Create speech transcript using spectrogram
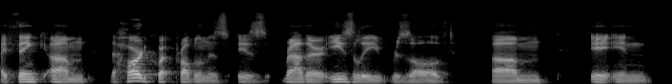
I think um, the hard problem is is rather easily resolved um, in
